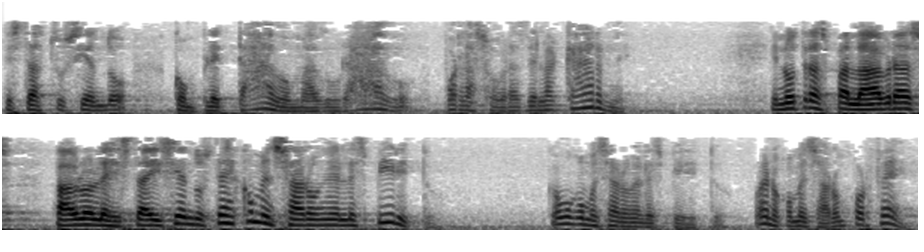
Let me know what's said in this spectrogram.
Estás tú siendo completado, madurado por las obras de la carne. En otras palabras, Pablo les está diciendo, ustedes comenzaron en el Espíritu. ¿Cómo comenzaron en el Espíritu? Bueno, comenzaron por fe.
